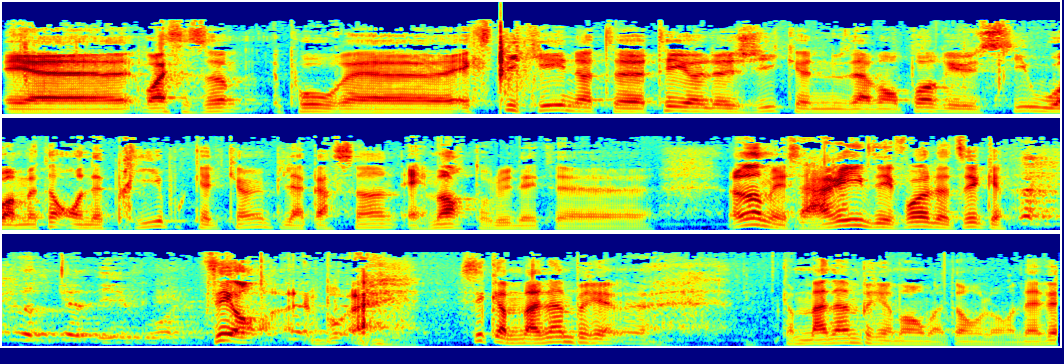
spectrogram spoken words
Et euh, ouais, c'est ça. Pour euh, expliquer notre théologie que nous n'avons pas réussi, ou en mettant, on a prié pour quelqu'un puis la personne est morte au lieu d'être. Euh, non, non, mais ça arrive des fois, là, tu sais que. tu sais, c'est comme Madame Bré... comme Madame Brémond, mettons, là, on avait.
